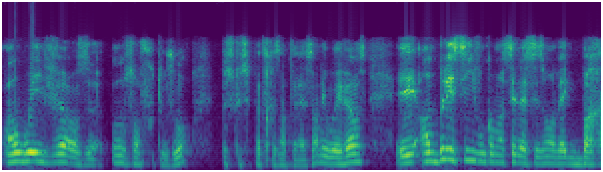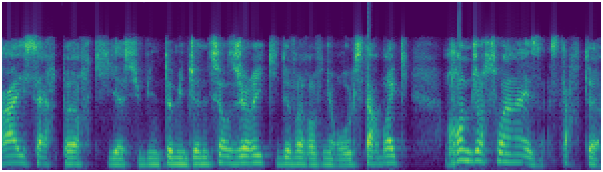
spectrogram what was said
en waivers, on s'en fout toujours parce que c'est pas très intéressant les waivers. Et en blessé, ils vont commencer la saison avec Bryce Harper qui a subi une Tommy John surgery qui devrait revenir au All-Star break. Ranger Suarez, starter,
